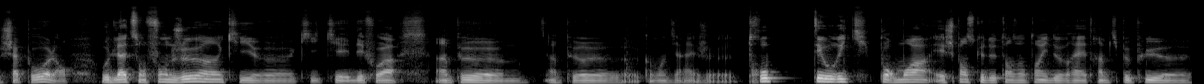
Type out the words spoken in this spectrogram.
Chapeau. Alors, au-delà de son fond de jeu, hein, qui est des fois un peu, un peu, comment dirais-je, trop théorique pour moi, et je pense que de temps en temps, il devrait être un petit peu plus, euh,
